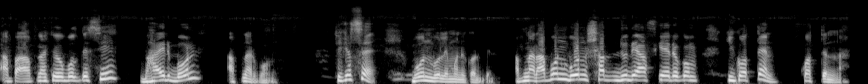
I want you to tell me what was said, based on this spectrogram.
আপা আপনাকেও বলতেছি ভাইয়ের বোন আপনার বোন। ঠিক আছে? বোন বলে মনে করবেন। আপনার আপন বোন সাথে যদি আজকে এরকম কি করতেন? করতেন না।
